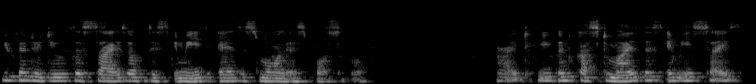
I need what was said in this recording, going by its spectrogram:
you can reduce the size of this image as small as possible right you can customize this image size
